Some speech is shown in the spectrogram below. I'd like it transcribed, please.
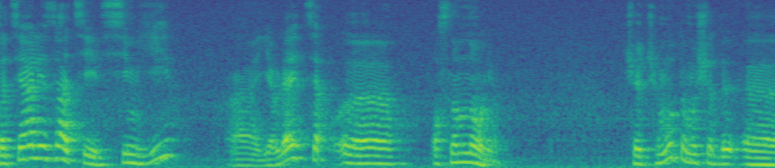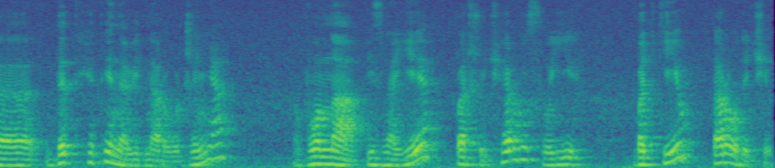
Соціалізація в сім'ї е, являється е, основною. Чому? Тому що е, дитина від народження вона пізнає в першу чергу своїх батьків та родичів.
